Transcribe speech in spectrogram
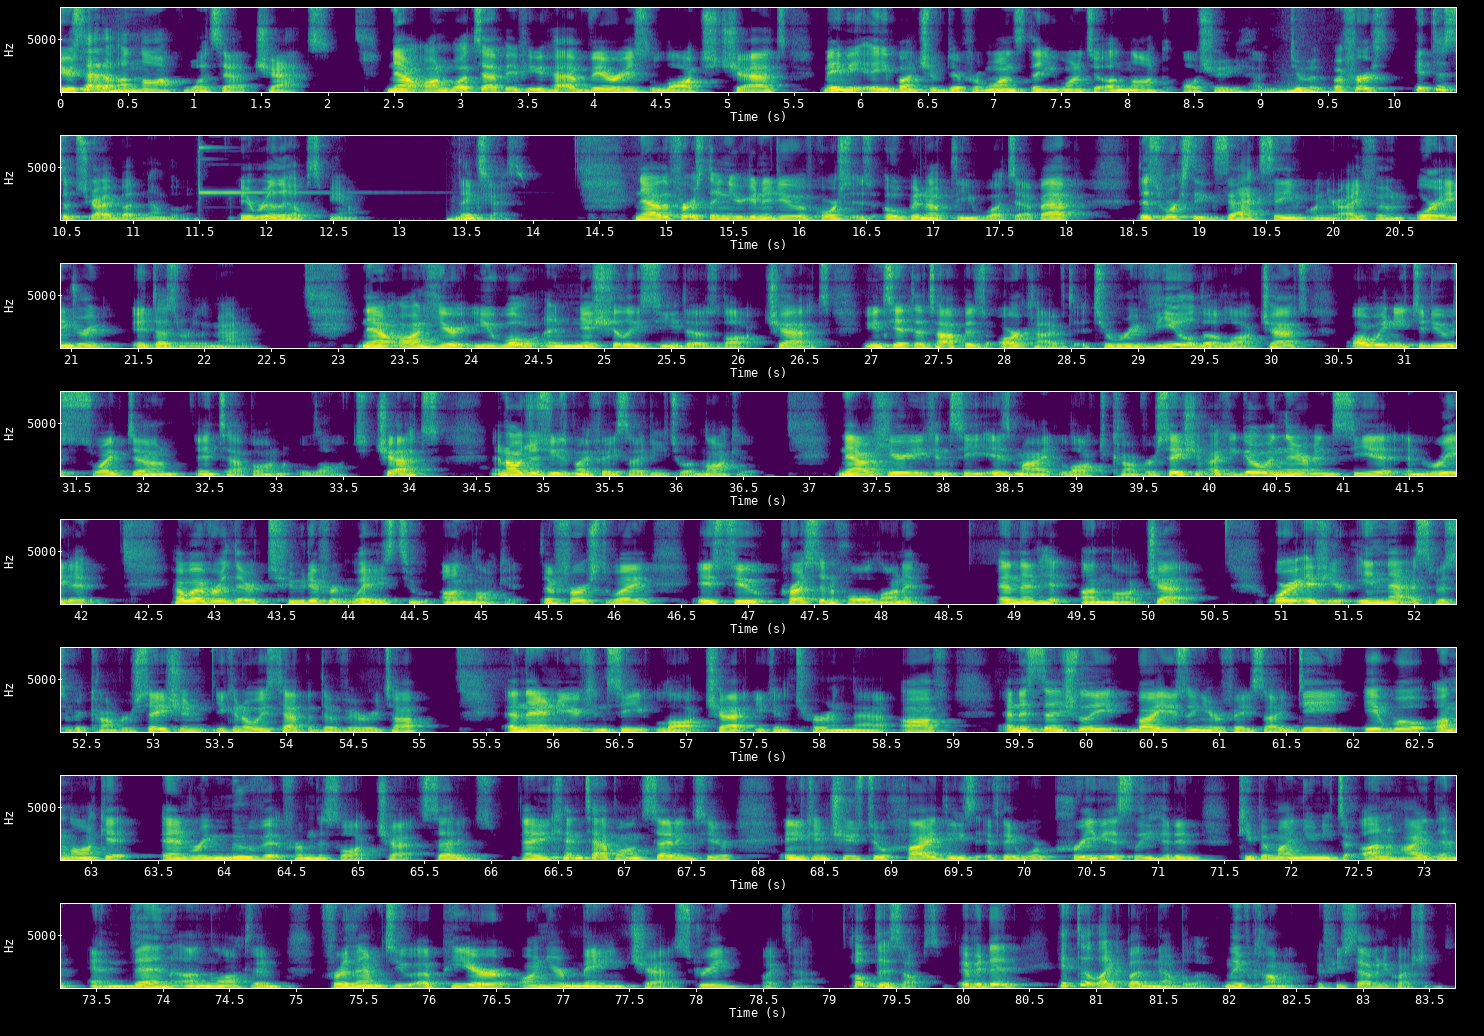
Here's how to unlock WhatsApp chats. Now on WhatsApp, if you have various locked chats, maybe a bunch of different ones that you wanted to unlock, I'll show you how to do it. But first, hit the subscribe button down below. It really helps me out. Thanks guys. Now, the first thing you're gonna do, of course, is open up the WhatsApp app. This works the exact same on your iPhone or Android. It doesn't really matter. Now on here, you won't initially see those locked chats. You can see at the top is archived. To reveal the locked chats, all we need to do is swipe down and tap on locked chats. And I'll just use my Face ID to unlock it. Now here you can see is my locked conversation. I can go in there and see it and read it. However, there are two different ways to unlock it. The first way is to press and hold on it and then hit unlock chat. Or if you're in that specific conversation, you can always tap at the very top and then you can see lock chat. You can turn that off. And essentially by using your face ID, it will unlock it and remove it from this lock chat settings. Now you can tap on settings here and you can choose to hide these if they were previously hidden. Keep in mind you need to unhide them and then unlock them for them to appear on your main chat screen like that. Hope this helps. If it did, hit the like button down below and leave a comment if you still have any questions.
